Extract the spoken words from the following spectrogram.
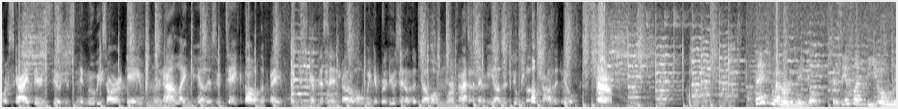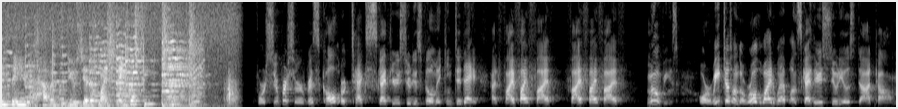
we're Sky Theory Studios, and movies are a game. We're not like the others who take all the fame. When your script is in trouble, we can produce it on the double. We're faster than the others, you'll be hooked on the duel. Thank you, Edward and Nico. It seems like the only thing you haven't produced yet is my bankruptcy. For super service, call or text Sky Theory Studios Filmmaking today at 555 555 movies or reach us on the World Wide Web on skytheorystudios.com.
